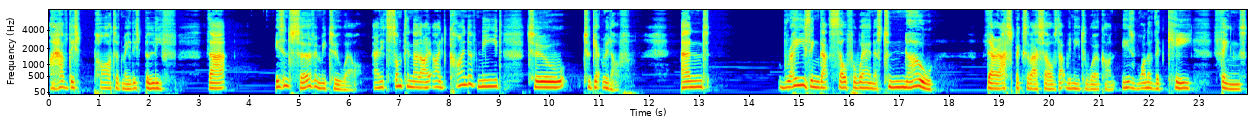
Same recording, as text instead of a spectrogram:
I have this part of me, this belief that isn't serving me too well. And it's something that I, I kind of need to to get rid of. And raising that self awareness to know there are aspects of ourselves that we need to work on is one of the key things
